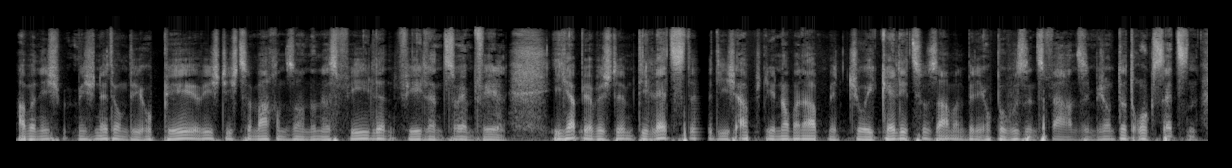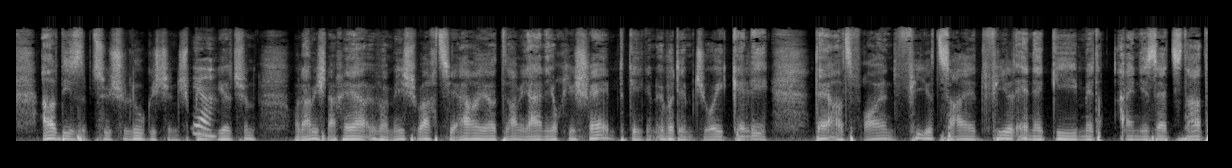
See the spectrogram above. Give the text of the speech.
aber nicht mich nicht um die OP wichtig zu machen, sondern es vielen, vielen zu empfehlen. Ich habe ja bestimmt die letzte, die ich abgenommen habe mit Joey Kelly zusammen, bin ich auch bewusst ins Fernsehen, mich unter Druck setzen, all diese psychologischen Ja. Spielchen und habe mich nachher über mich schwarz geärgert, habe mich eigentlich auch geschämt gegenüber dem Joey Kelly, der als Freund viel Zeit, viel Energie mit eingesetzt hat.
